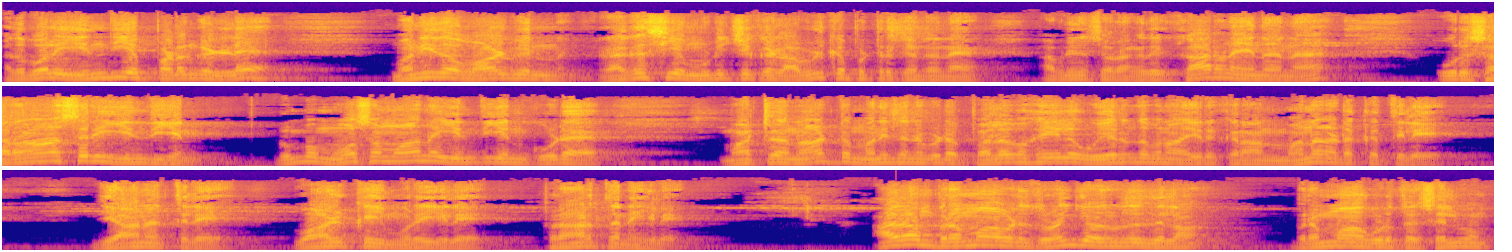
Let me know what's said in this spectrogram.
அதுபோல இந்திய படங்கள்ல மனித வாழ்வின் ரகசிய முடிச்சுக்கள் அவிழ்க்கப்பட்டிருக்கின்றன அப்படின்னு சொல்றாங்க. இதுக்கு காரணம் என்னன்னா ஒரு சராசரி இந்தியன் ரொம்ப மோசமான இந்தியன் கூட மற்ற நாட்டு மனிதனை விட பல வகையில உயர்ந்தவனா இருக்கிறான் மன அடக்கத்திலே தியானத்திலே வாழ்க்கை முறையிலே பிரார்த்தனைகளே அதான் பிரம்மாவிட தொடங்கி வந்ததெல்லாம் பிரம்மா கொடுத்த செல்வம்.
